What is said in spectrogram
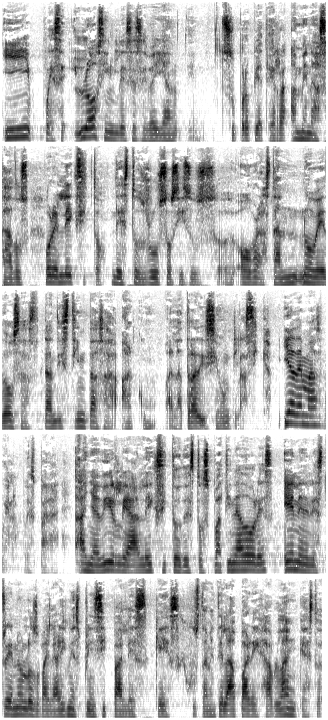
y pues los se veían en su propia tierra amenazados por el éxito de estos rusos y sus uh, obras tan novedosas, tan distintas a, a, la tradición clásica. Y además, bueno, pues para añadirle al éxito de estos patinadores, en el estreno los bailarines principales, que es justamente la pareja blanca, esta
